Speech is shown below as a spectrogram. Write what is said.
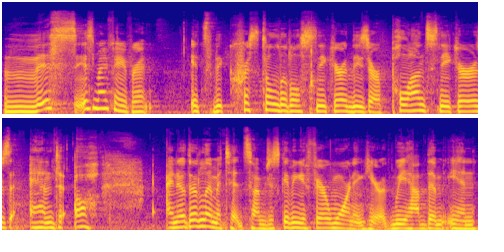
This is my favorite. It's the Crystal Little sneaker. These are pull-on sneakers, and oh, I know they're limited, so I'm just giving you a fair warning here. We have them in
